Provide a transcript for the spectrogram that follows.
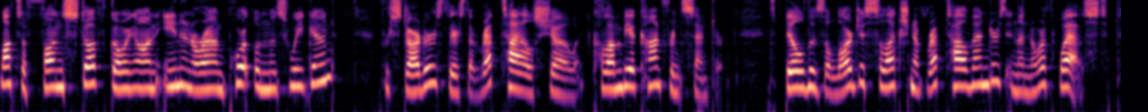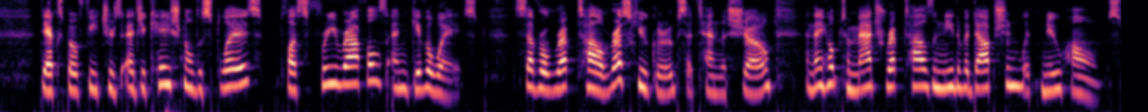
Lots of fun stuff going on in and around Portland this weekend. For starters, there's the Reptile Show at Columbia Conference Center. It's billed as the largest selection of reptile vendors in the Northwest. The expo features educational displays, plus free raffles and giveaways. Several reptile rescue groups attend the show, and they hope to match reptiles in need of adoption with new homes.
